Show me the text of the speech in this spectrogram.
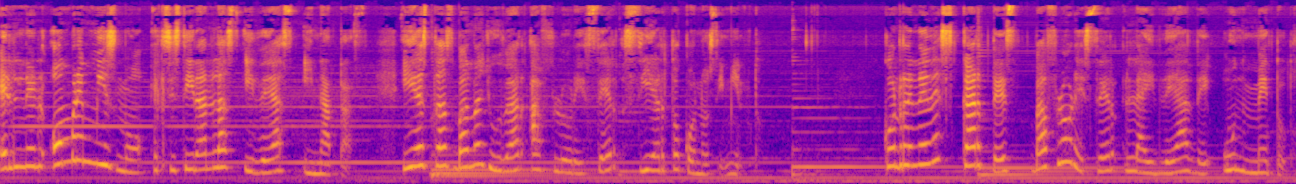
en el hombre mismo existirán las ideas innatas y estas van a ayudar a florecer cierto conocimiento. Con René Descartes va a florecer la idea de un método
